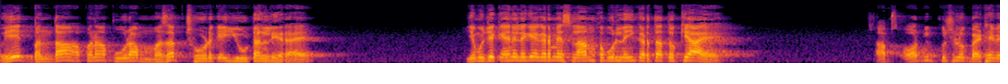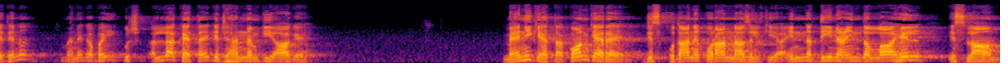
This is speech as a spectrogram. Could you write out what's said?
تو ایک بندہ اپنا پورا مذہب چھوڑ کے یو ٹرن لے رہا ہے یہ مجھے کہنے لگے اگر میں اسلام قبول نہیں کرتا تو کیا ہے آپ اور بھی کچھ لوگ بیٹھے ہوئے تھے نا میں نے کہا بھائی کچھ اللہ کہتا ہے کہ جہنم کی آگ ہے میں نہیں کہتا کون کہہ رہا ہے جس خدا نے قرآن نازل کیا ان دین اللہ اسلام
